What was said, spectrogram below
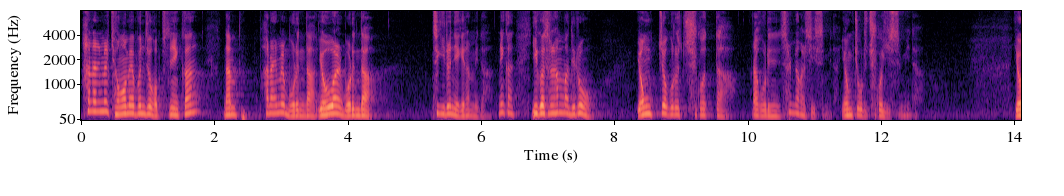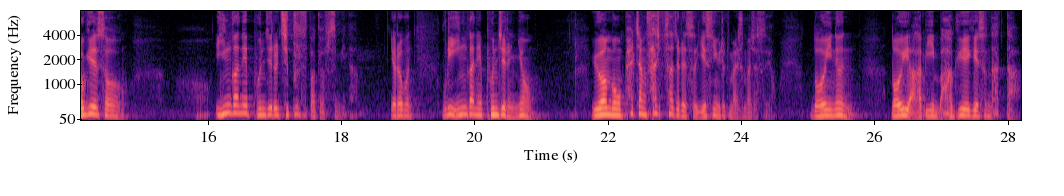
하나님을 경험해 본 적 없으니까 난 하나님을 모른다, 여호와를 모른다. 즉 이런 얘기를 합니다. 그러니까 이것을 한마디로 영적으로 죽었다라고 우리는 설명할 수 있습니다. 영적으로 죽어 있습니다. 여기에서 어, 인간의 본질을 짚을 수밖에 없습니다. 여러분, 우리 인간의 본질은요. 요한복음 8장 44절에서 예수님 이렇게 말씀하셨어요. 너희는 너희 아비 마귀에게서 났다.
